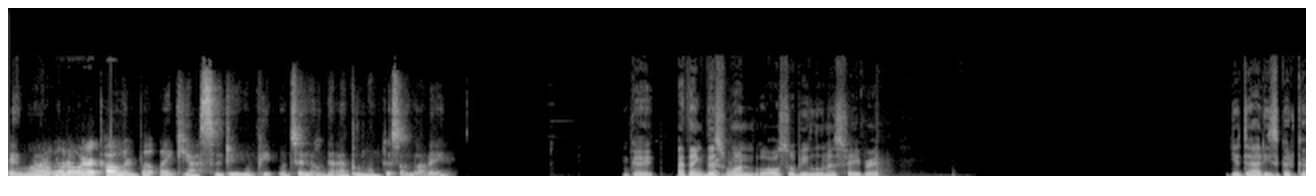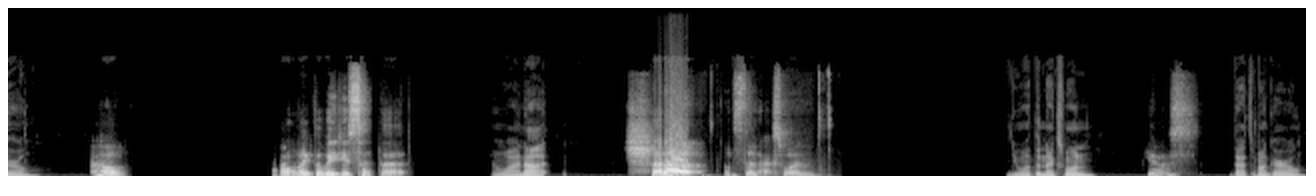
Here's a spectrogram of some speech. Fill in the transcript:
Okay, well, I don't want to wear a collar, but like, yes, I do want people to know that I belong to somebody. Okay, I think this one will also be Luna's favorite. Your daddy's a good girl, Oh. I don't like the way you said that. and why not? Shut up. What's the next one? You want the next one? Yes. That's my girl.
